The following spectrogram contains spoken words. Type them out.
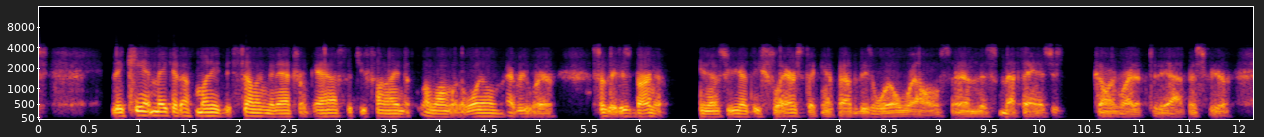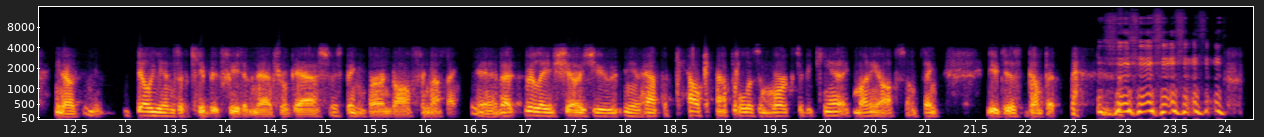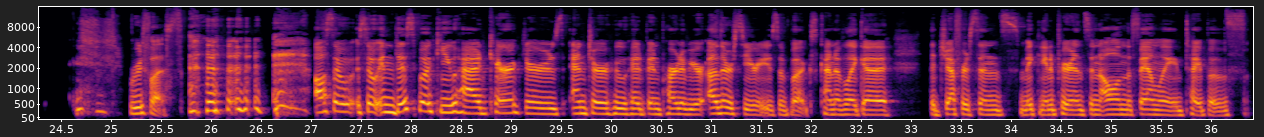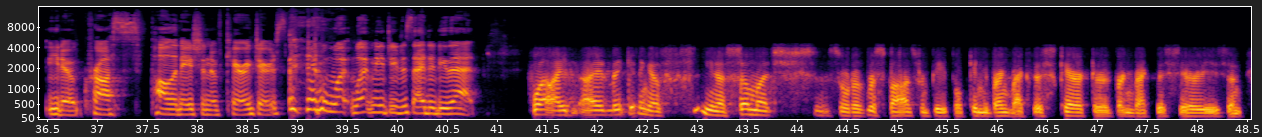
they can't make enough money selling the natural gas that you find along with oil everywhere. So they just burn it. You know, so you have these flares sticking up out of these oil wells, and this methane is just going right up to the atmosphere. You know, billions of cubic feet of natural gas is being burned off for nothing. And that really shows you, you know, how, how capitalism works. If you can't make money off something, you just dump it. ruthless also so in this book you had characters enter who had been part of your other series of books kind of like a the jeffersons making an appearance in all in the family type of you know cross pollination of characters what what made you decide to do that well, I I've been getting a you know so much sort of response from people. Can you bring back this character? Bring back this series? And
